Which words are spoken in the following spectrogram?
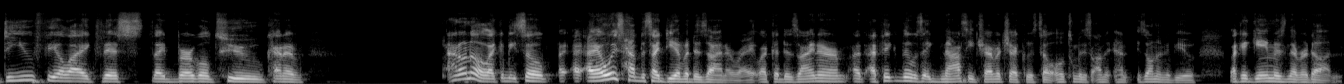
do you feel like this, like Burgle 2 kind of, I don't know, like, I mean, so I, I always have this idea of a designer, right? Like a designer, I, I think there was Ignacy Trzewiczek who's told, told me this on his own interview, like a game is never done.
